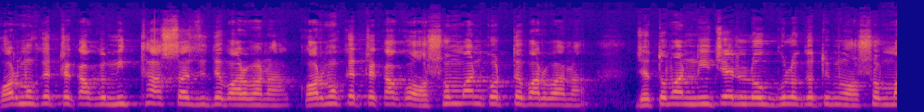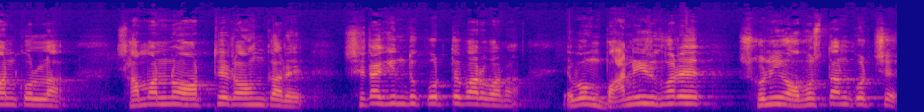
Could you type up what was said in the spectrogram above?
কর্মক্ষেত্রে কাউকে মিথ্যা আশ্বাস দিতে পারবে না, কর্মক্ষেত্রে কাউকে অসম্মান করতে পারবে না, যে তোমার নিচের লোকগুলোকে তুমি অসম্মান করলা, সামান্য অর্থের অহংকারে। সেটা কিন্তু করতে পারবে না। এবং বাণীর ঘরে শনি অবস্থান করছে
